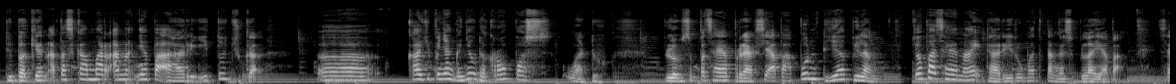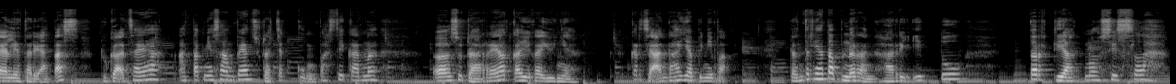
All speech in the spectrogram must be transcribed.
di bagian atas kamar anaknya Pak Hari itu juga uh, kayu penyangganya udah keropos. Waduh, belum sempat saya bereaksi apa pun, dia bilang, coba saya naik dari rumah tetangga sebelah ya pak. Saya lihat dari atas, dugaan saya atapnya sampean sudah cekung, pasti karena uh, sudah reot kayu-kayunya. Kerjaan rayap ini pak. Dan ternyata beneran, hari itu terdiagnosislah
